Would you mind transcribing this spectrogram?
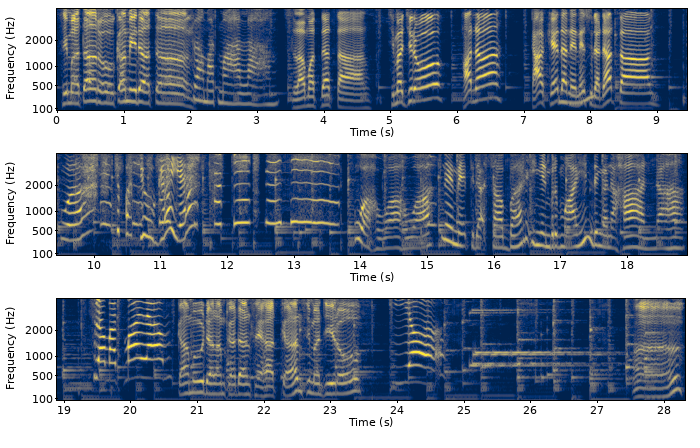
Si Mataro, kami datang. Selamat malam. Selamat datang. Si Majiro, Hana, kakek dan nenek sudah datang. Wah, cepat juga ya. Wah, wah, wah. Nenek tidak sabar ingin bermain dengan Hana. Selamat malam. Kamu dalam keadaan sehat kan, si Majiro? Iya. Hah?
